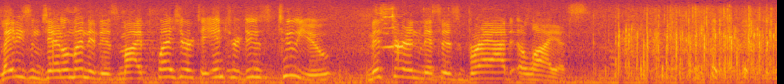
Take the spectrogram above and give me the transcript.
Ladies and gentlemen, it is my pleasure to introduce to you Mr. and Mrs. Brad Elias.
